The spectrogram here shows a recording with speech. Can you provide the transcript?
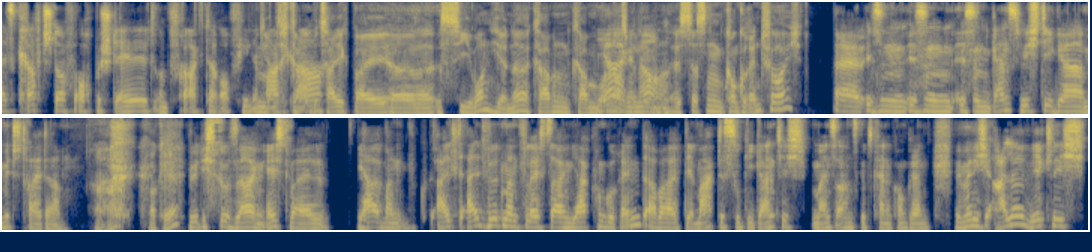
als Kraftstoff auch bestellt und fragt da auch viel im Die Markt. Haben sich gerade beteiligt bei äh, C1 hier, ne? Carbon, Carbon One ja, aus genau. Berlin. Ist das ein Konkurrent für euch? Äh, ist, ein, ist, ein, ist ein ganz wichtiger Mitstreiter. Aha, okay. Würde ich so sagen, echt, weil ja, man, alt, alt wird man vielleicht sagen, ja, Konkurrent, aber der Markt ist so gigantisch, meines Erachtens gibt es keine Konkurrenten. Wenn wir nicht alle wirklich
